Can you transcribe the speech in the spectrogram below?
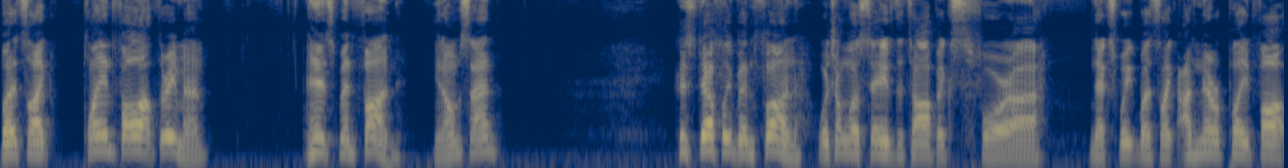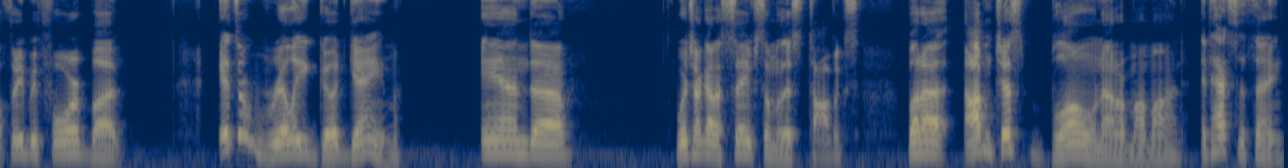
But it's like playing Fallout 3, man. And it's been fun. You know what I'm saying? It's definitely been fun, which I'm going to save the topics for uh, next week. But it's like I've never played Fallout 3 before, but it's a really good game. And, uh, which I got to save some of this topics but uh, I'm just blown out of my mind. And that's the thing.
